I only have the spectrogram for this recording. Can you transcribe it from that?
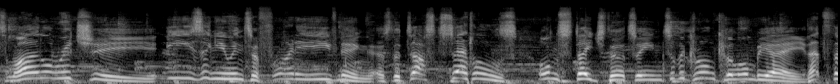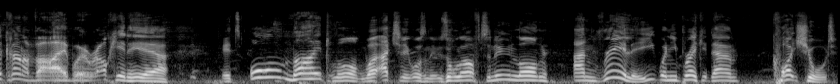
It's Lionel Richie easing you into Friday evening as the dust settles on stage 13 to the Grand Colombier. That's the kind of vibe we're rocking here. It's all night long. Well, actually, it wasn't. It was all afternoon long, and really, when you break it down, quite short.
